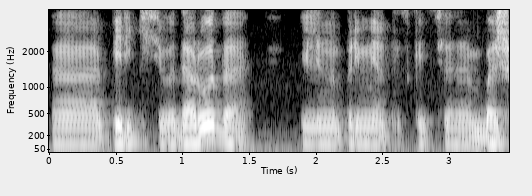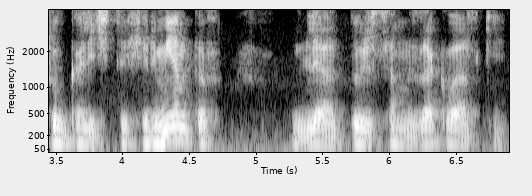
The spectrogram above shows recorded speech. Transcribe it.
перекиси водорода или, например, так сказать, большого количества ферментов для той же самой закваски,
